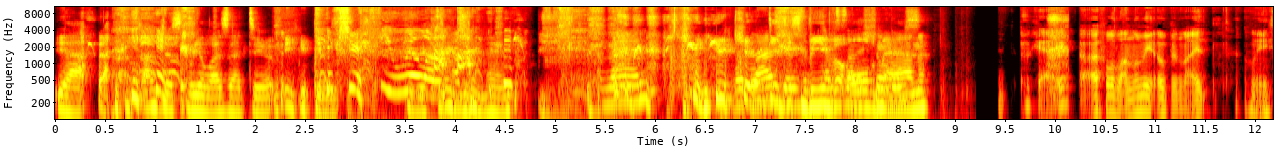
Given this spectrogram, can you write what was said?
Yeah, I just realized that too. Picture, if you will, a, Character name. a man. Can your character glasses just be the pencils on his old man? Okay. Uh, hold on. Let me open my. Let me.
